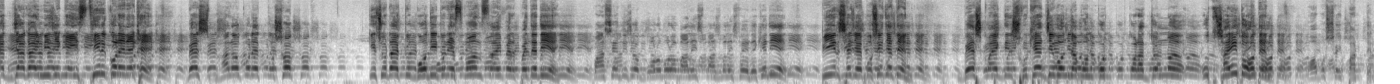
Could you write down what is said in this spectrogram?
এক জায়গায় নিজেকে স্থির করে রেখে বেশ ভালো করে তোষক, কিছুটা একটু গদি টুরি স্পঞ্জ টাইপের পেতে দিয়ে পাশে দিশো বড় বড় বালিশ, পাঁচ বালিশ পায়ে রেখে দিয়ে পীর সেজে বসে যেতেন। বেশ কয়েকদিন সুখের জীবন যাপন করার জন্য উৎসাহিত হতেন। অবশ্যই পারতেন।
